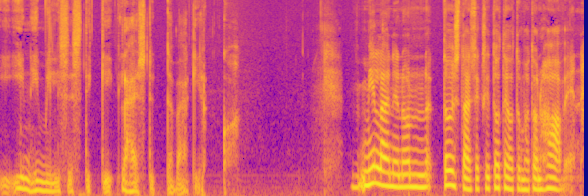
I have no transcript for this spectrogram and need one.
inhimillisestikin lähestyttävää kirkkoa. Millainen on toistaiseksi toteutumaton haaveenne?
